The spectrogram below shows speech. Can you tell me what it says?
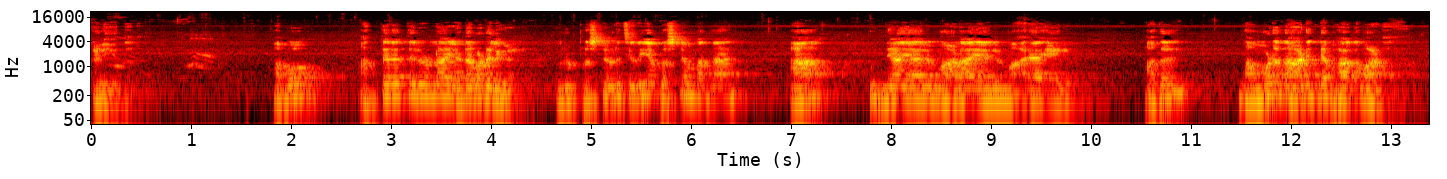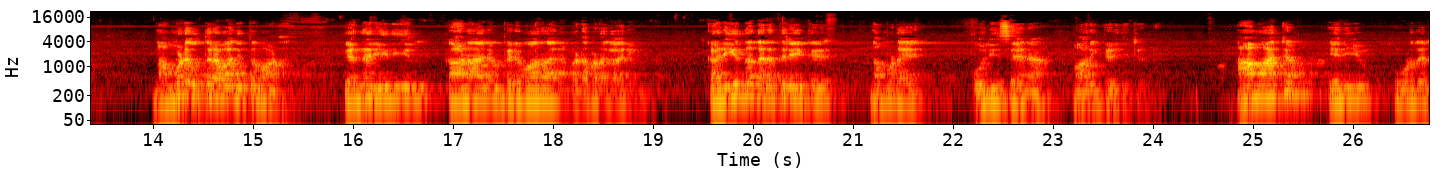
കഴിയുന്നത്. അപ്പോൾ അത്തരത്തിലുള്ള ഇടപെടലുകൾ ഒരു പ്രശ്നം ഒരു ചെറിയ പ്രശ്നം വന്നാൽ ആ കുഞ്ഞായാലും ആളായാലും ആരായാലും അത് നമ്മുടെ നാടിന്റെ ഭാഗമാണ്. നമ്മുടെ ഉത്തരവാദിത്വമാണ് എന്ന രീതിയിൽ കാണാനും പെരുമാറാനും ഇടപെടാനും കഴിയുന്ന തരത്തിലേക്ക് നമ്മുടെ പോലീസ് സേന മാറിക്കഴിഞ്ഞിട്ടുണ്ട്. ആ മാറ്റം ഇനിയും കൂടുതൽ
